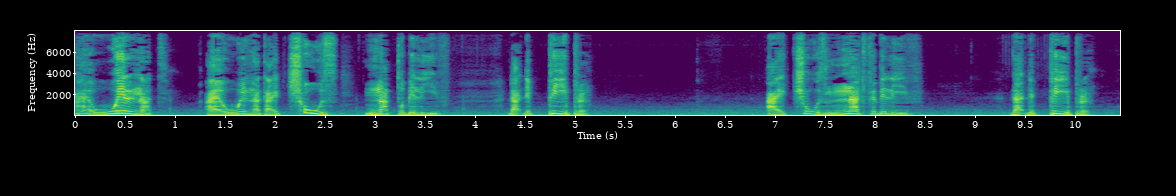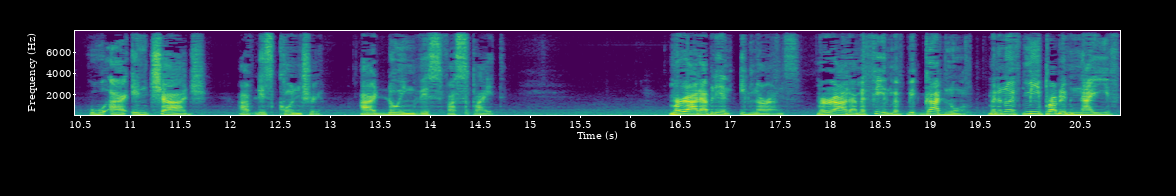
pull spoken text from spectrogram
I will not. I will not. I choose not to believe that the people. I choose not to believe that the people who are in charge of this country are doing this for spite. Me rather blame ignorance. Me rather, me feel, me, God know. Me don't know if me probably naive,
